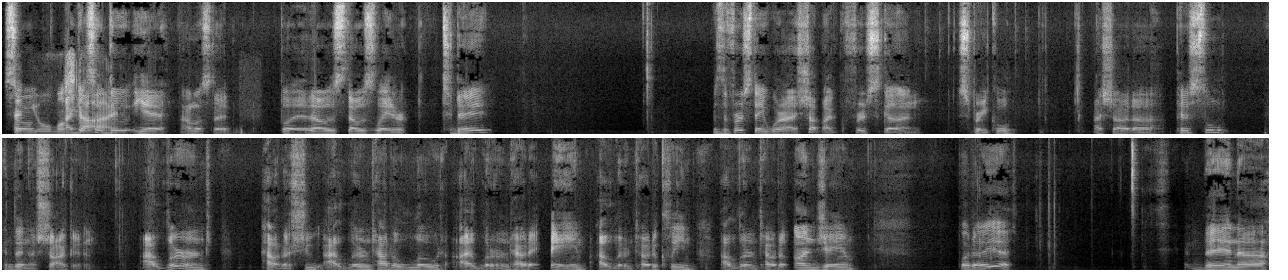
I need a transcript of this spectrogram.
So you almost I guess I'll do yeah, I almost did. But that was that was later. Today was the first day where I shot my first gun. It's pretty cool. I shot a pistol and then a shotgun. I learned how to shoot. I learned how to load. I learned how to aim. I learned how to clean. I learned how to unjam. But uh yeah. Then uh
